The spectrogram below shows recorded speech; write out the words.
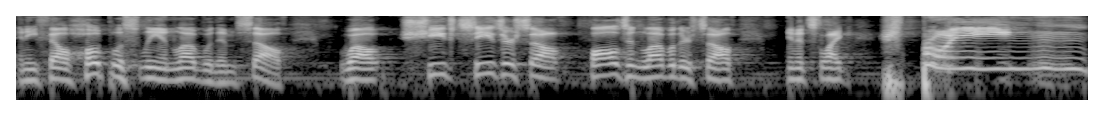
and he fell hopelessly in love with himself. Well, she sees herself, falls in love with herself, and it's like, spring,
